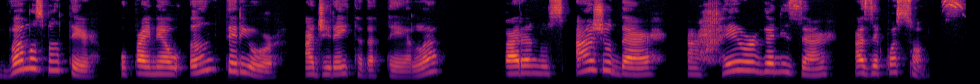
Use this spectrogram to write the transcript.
Vamos manter o painel anterior à direita da tela para nos ajudar a reorganizar as equações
